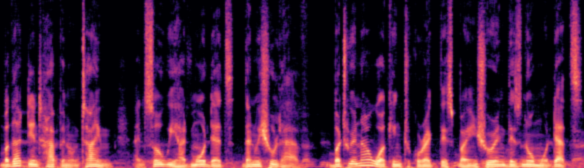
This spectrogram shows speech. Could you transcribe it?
but that didn't happen on time, and so we had more deaths than we should have. But we are now working to correct this by ensuring there's no more deaths.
